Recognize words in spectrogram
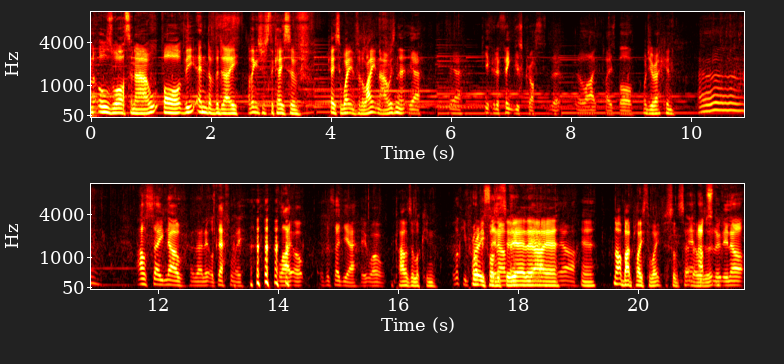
Down at Ullswater now for the end of the day. I think it's just a case of case of waiting for the light now, isn't it? Yeah, yeah. Keeping the fingers crossed that the light plays ball. What do you reckon? Uh, I'll say no, and then it'll definitely light up. If I said yeah, it won't. The clouds are looking Looking pretty promising, aren't positive. Yeah, they are. Yeah. They are. yeah. Not a bad place to wait for sunset, Yeah, though, is it? absolutely not.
